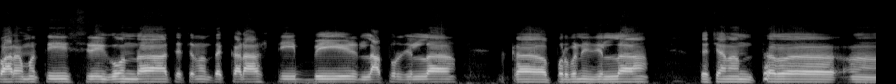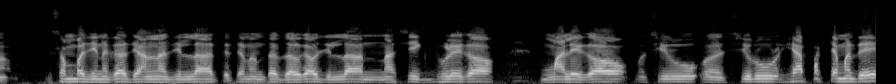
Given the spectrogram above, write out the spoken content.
बारामती श्रीगोंदा त्याच्यानंतर कडाष्टी बीड लातूर जिल्हा क परभणी जिल्हा त्याच्यानंतर संभाजीनगर जालना जिल्हा त्याच्यानंतर जळगाव जिल्हा नाशिक धुळेगाव मालेगाव शिरू शिरूर ह्या पट्ट्यामध्ये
